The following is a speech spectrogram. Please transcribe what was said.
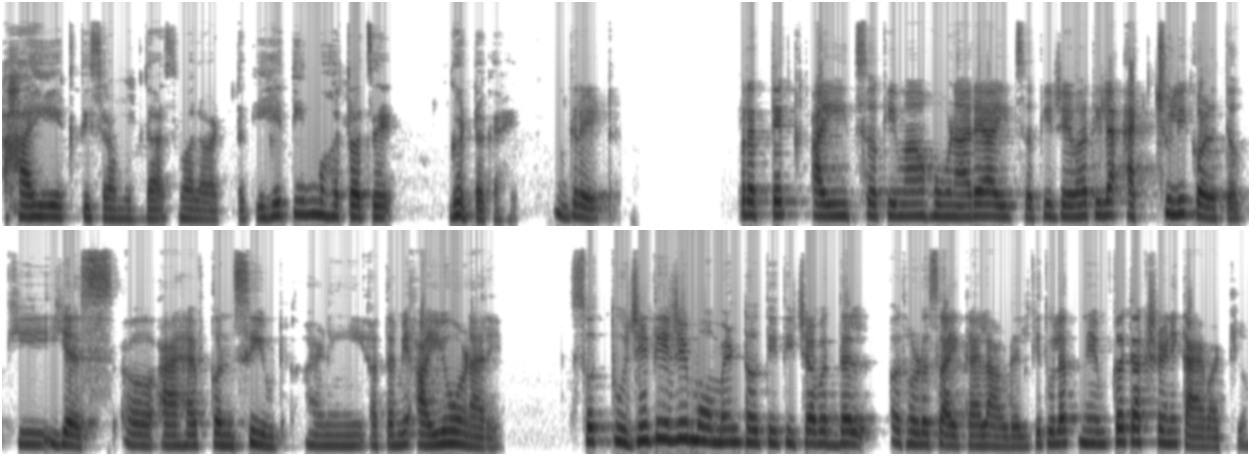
हाही एक तिसरा मुद्दा असं मला वाटतं की हे तीन महत्त्वाचे घटक आहेत. ग्रेट प्रत्येक आईचं किंवा होणाऱ्या आईचं की जेव्हा तिला ऍक्च्युली कळतं की येस आय हॅव कन्सिव्ड आणि आता मी आई होणार आहे. सो तुझी ती जी मोमेंट होती तिच्याबद्दल थोडंसं ऐकायला आवडेल की तुला नेमकं त्या क्षणी काय वाटलं?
